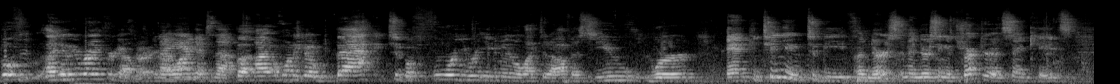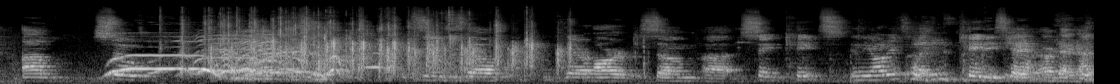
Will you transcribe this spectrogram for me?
Bef- I know you're running for governor, and I want to get to that, but I want to go back to before you were even in elected office. You were and continue to be a nurse and a nursing instructor at St. Kate's. Um, so, it seems as though there are some uh, St. Kate's in the audience. Katie's. Katie's, yeah, okay, got it.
